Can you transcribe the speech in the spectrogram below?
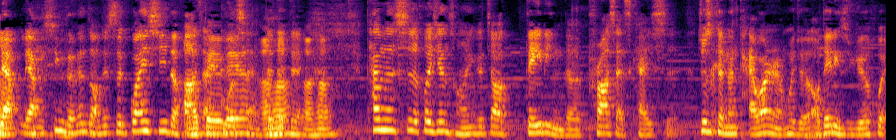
两两性的那种，就是关系的发展过程。Uh huh. 对对对，uh. 他们是会先从一个叫 dating 的 process 开始，就是可能台湾人会觉得、uh. 哦，dating 是约会，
